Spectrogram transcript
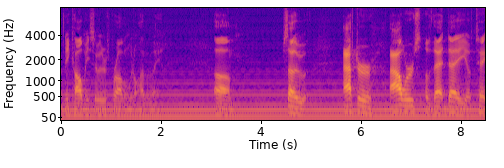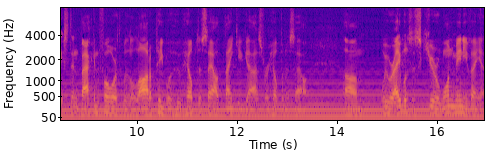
And he called me and said, There's a problem. We don't have a van. Um, so after hours of that day of texting back and forth with a lot of people who helped us out, thank you guys for helping us out. Um, we were able to secure one minivan.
